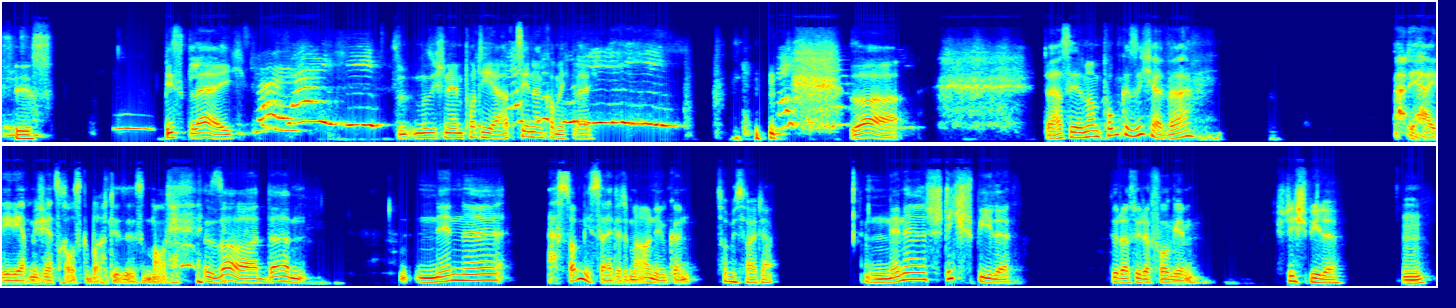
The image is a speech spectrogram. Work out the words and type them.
Süß. Bis gleich. Bis gleich. Jetzt muss ich schnell einen Potti hier abziehen, dann komme ich gleich. So. Da hast du dir noch einen Punkt gesichert, wa? Ah, die Heidi, die hat mich jetzt rausgebracht, die süße Maus. So, dann nenne. Ach, Zombie-Side hätte man auch nehmen können. Zombie-Side, ja. Nenne Stichspiele. Du darfst wieder vorgeben. Stichspiele. Hm?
